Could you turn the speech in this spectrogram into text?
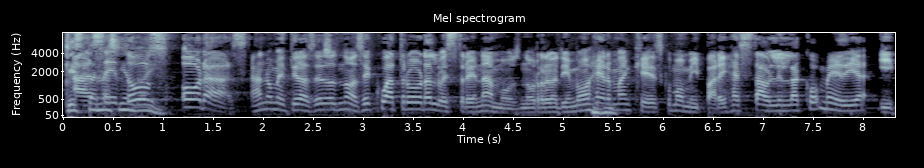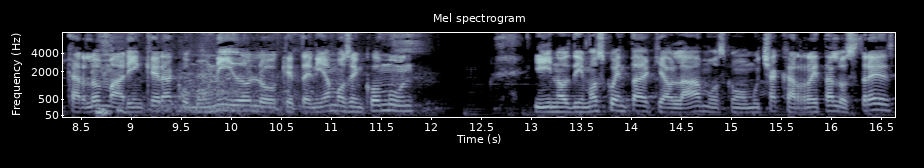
¿Qué están hace haciendo dos ahí? horas, ah, no, mentira, hace dos, no, hace cuatro horas lo estrenamos. Nos reunimos Germán, que es como mi pareja estable en la comedia, y Carlos Marín, que era como un ídolo que teníamos en común. Y nos dimos cuenta de que hablábamos como mucha carreta los tres.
